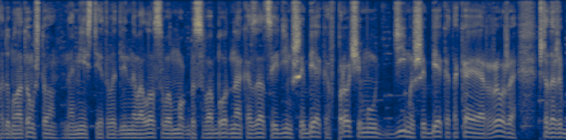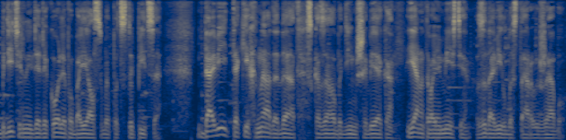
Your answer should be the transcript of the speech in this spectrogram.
Подумал о том, что на месте этого длинноволосого мог бы свободно оказаться и Дим Шебека. Впрочем, у Димы Шебека такая рожа, что даже бдительный дядя Коля побоялся бы подступиться. «Давить таких надо, дат», — сказал бы Дим Шебека. «Я на твоем месте задавил бы старую жабу».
